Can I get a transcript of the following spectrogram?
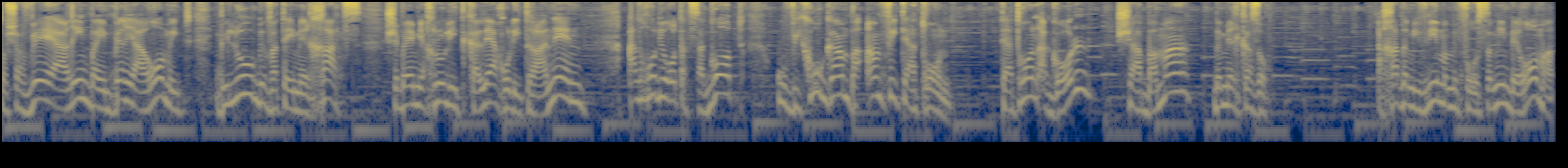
תושבי הערים באימפריה הרומית בילו בבתי מרחץ, שבהם יכלו להתקלח ולהתרענן, הלכו לראות הצגות וביקרו גם באמפי תיאטרון. תיאטרון עגול שהבמה במרכזו. אחד המבנים המפורסמים ברומא,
